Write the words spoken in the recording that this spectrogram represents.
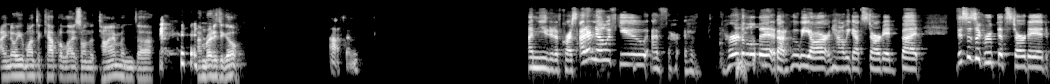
I know you want to capitalize on the time and uh, I'm ready to go. Awesome. I'm muted, of course. I don't know if you have, have heard a little bit about who we are and how we got started, but this is a group that started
